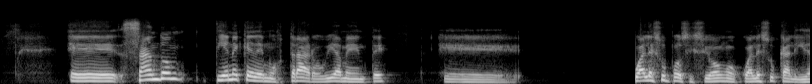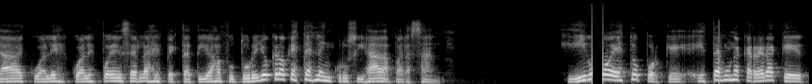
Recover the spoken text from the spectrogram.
Sandon tiene que demostrar, obviamente, cuál es su posición o cuál es su calidad, cuáles, cuáles pueden ser las expectativas a futuro. Yo creo que esta es la encrucijada para Sando. Y digo esto porque esta es una carrera que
